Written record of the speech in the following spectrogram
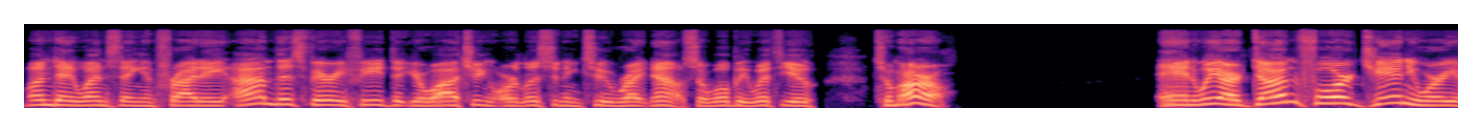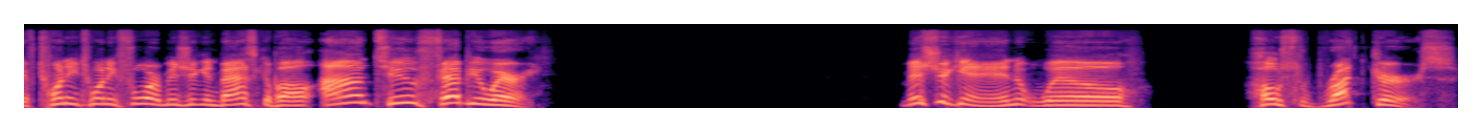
Monday, Wednesday, and Friday on this very feed that you're watching or listening to right now. So we'll be with you tomorrow. And we are done for January of 2024 Michigan basketball on to February. Michigan will host Rutgers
